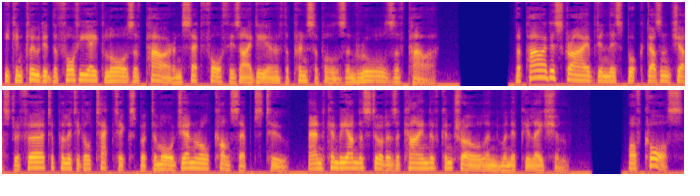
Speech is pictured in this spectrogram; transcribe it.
he concluded the 48 Laws of Power and set forth his idea of the principles and rules of power. The power described in this book doesn't just refer to political tactics but to more general concepts too, and can be understood as a kind of control and manipulation. Of course,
